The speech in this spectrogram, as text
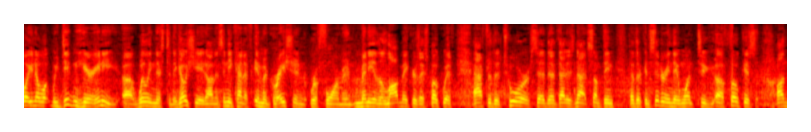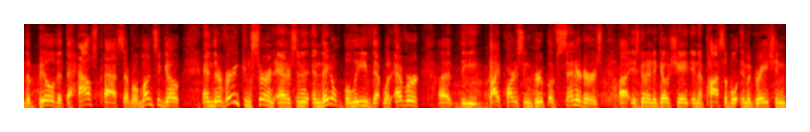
Well, you know what we didn't hear any uh, willingness to negotiate on is any kind of immigration reform. And many of the lawmakers I spoke with after the tour said that that is not something that they're considering. They want to uh, focus on the bill that the House passed several months ago. And they're very concerned, Anderson, and they don't believe that whatever uh, the bipartisan group of senators uh, is going to negotiate in a possible immigration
